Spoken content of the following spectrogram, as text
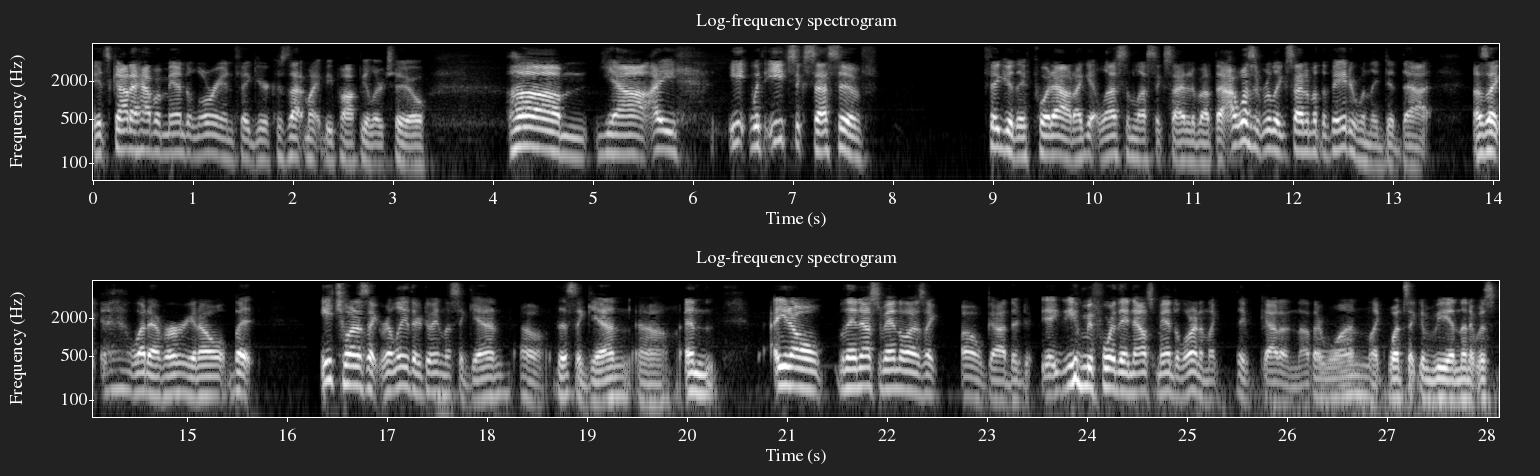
it's got to have a Mandalorian figure because that might be popular too. Um, yeah, I with each successive figure they've put out, I get less and less excited about that. I wasn't really excited about the Vader when they did that. I was like, eh, whatever, you know, but each one is like, really? They're doing this again? Oh, this again? Oh, and you know, when they announced Mandalorian, I was like, oh god, they're do- even before they announced Mandalorian, I'm like, they've got another one. Like, what's it gonna be? And then it was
